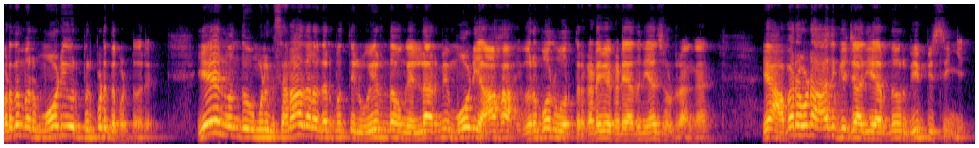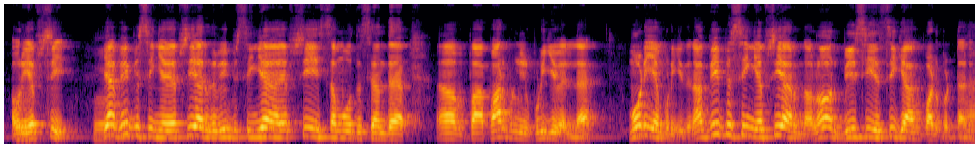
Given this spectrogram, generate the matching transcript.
பிரதமர் மோடி ஒரு பிற்படுத்தப்பட்டவர். ஏன் வந்து உங்களுக்கு சனாதன தர்மத்தில் உயர்ந்தவங்க எல்லாருமே மோடி ஆஹா இவர் போல் ஒருத்தர் கிடையவே கிடையாதுன்னு ஏன் சொல்றாங்க? ஏன் அவரை விட ஆதிக்க ஜாதியா இருந்த ஒரு விபி சிங் அவர் எஃப்சி ஏன் விபி சிங் எஃப்சியா இருக்க விபி சிங் எஃப்சி சமூகத்தை சேர்ந்த பார்ப்பனர்களுக்கு பிடிக்கவே இல்லை? மோடி ஏன் பிடிக்குதுன்னா விபி சிங் எஃப்சியா இருந்தாலும் அவர் பிசி எஸ்சிக்காக பாடுபட்டாரு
